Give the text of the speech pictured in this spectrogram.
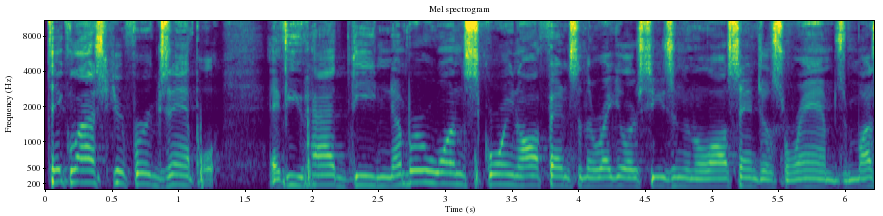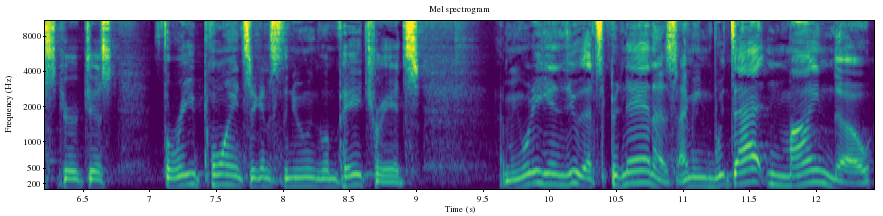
Take last year, for example. If you had the number one scoring offense in the regular season in the Los Angeles Rams muster just three points against the New England Patriots, I mean, what are you going to do? That's bananas. I mean, with that in mind, though,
